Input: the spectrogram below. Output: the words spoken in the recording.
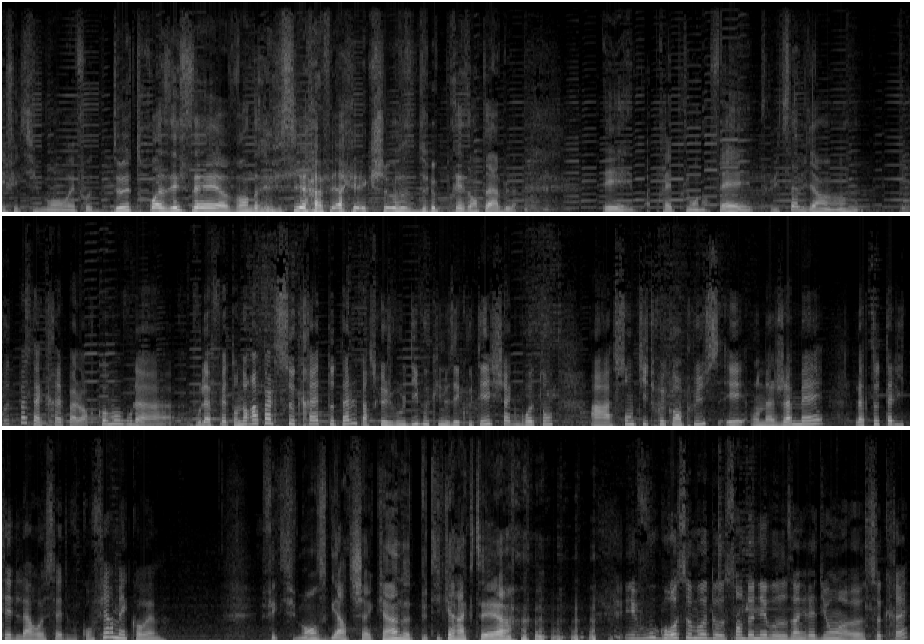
Effectivement, il faut deux, trois essais avant de réussir à faire quelque chose de présentable. Et après, plus on en fait, plus ça vient. hein. Et votre pâte à crêpes, alors, comment vous la, vous la faites? On n'aura pas le secret total parce que je vous le dis, vous qui nous écoutez, chaque breton a son petit truc en plus et on n'a jamais la totalité de la recette. Vous confirmez quand même? Effectivement, on se garde chacun notre petit caractère. Et vous, grosso modo, sans donner vos ingrédients euh, secrets,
